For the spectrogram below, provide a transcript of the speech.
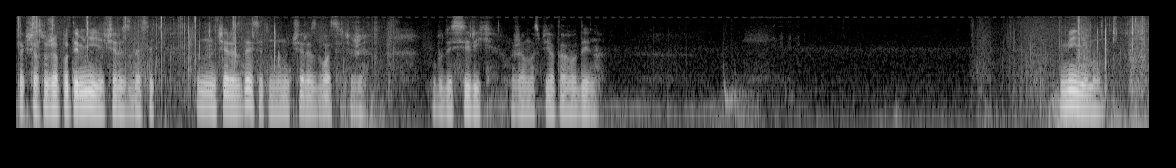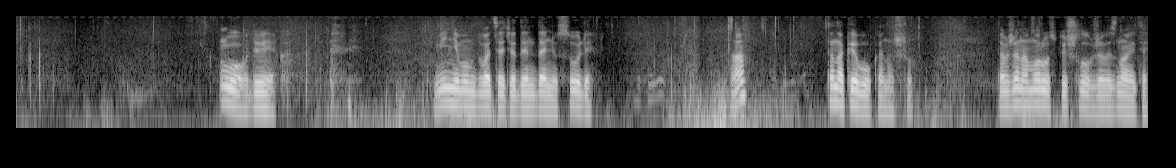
Так зараз уже потемніє через 10. Ну, не через 10, ну через 20 вже буде сіріть. Вже в нас п'ята година. Мінімум. О, диви як. Мінімум 21 день у солі. А? Та на кивука ношу. Та вже на мороз пішло, вже ви знаєте.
